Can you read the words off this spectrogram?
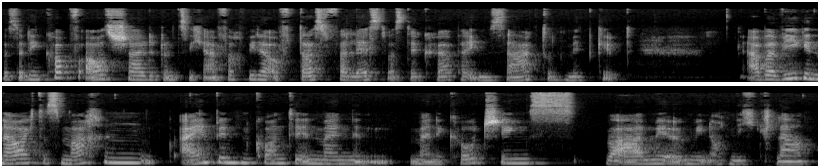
dass er den Kopf ausschaltet und sich einfach wieder auf das verlässt, was der Körper ihm sagt und mitgibt. Aber wie genau ich das machen, einbinden konnte in meine, meine Coachings, war mir irgendwie noch nicht klar.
